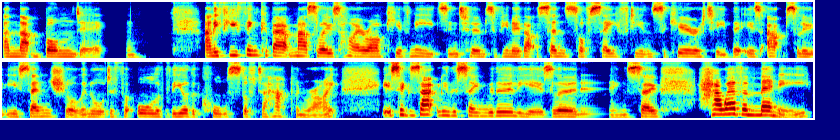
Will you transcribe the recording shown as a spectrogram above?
and that bonding and if you think about Maslow's hierarchy of needs in terms of, you know, that sense of safety and security that is absolutely essential in order for all of the other cool stuff to happen, right? It's exactly the same with early years learning. So, however many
